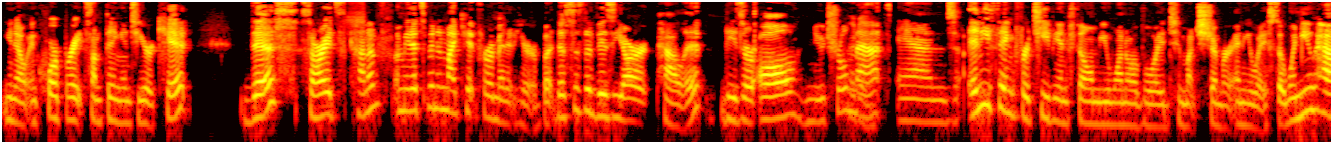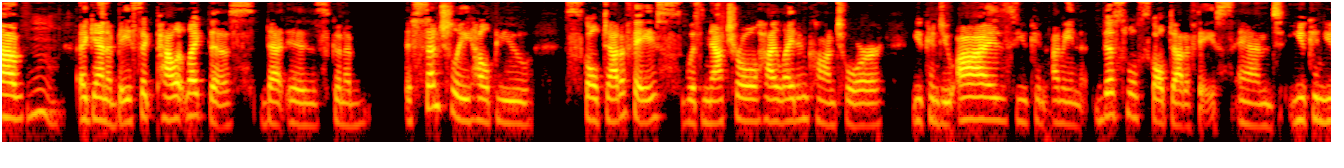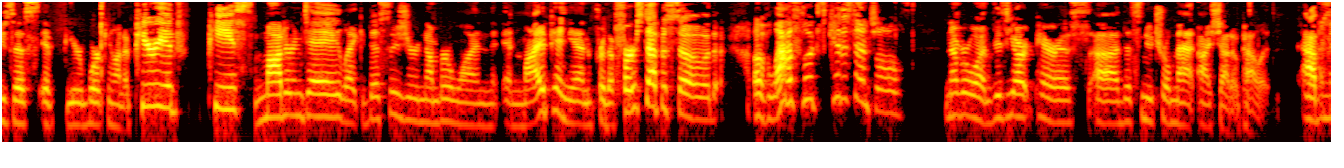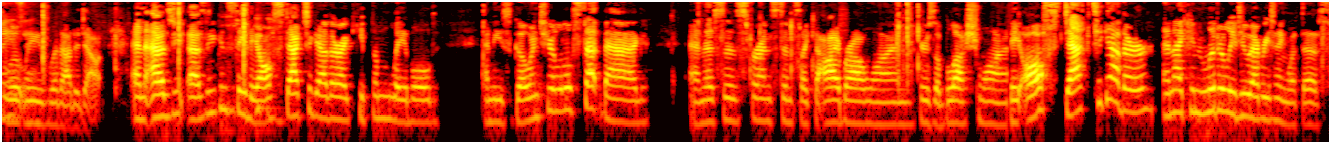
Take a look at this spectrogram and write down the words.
you know, incorporate something into your kit, this, sorry, it's kind of, I mean, it's been in my kit for a minute here, but this is the Viseart palette. These are all neutral matte and anything for TV and film, you want to avoid too much shimmer anyway. So when you have, mm. again, a basic palette like this that is going to essentially help you sculpt out a face with natural highlight and contour. You can do eyes. You can, I mean, this will sculpt out a face. And you can use this if you're working on a period piece, modern day. Like, this is your number one, in my opinion, for the first episode of Last Looks Kit Essentials. Number one, Viseart Paris, uh, this neutral matte eyeshadow palette. Absolutely, Amazing. without a doubt. And as you as you can see, they all stack together. I keep them labeled, and these go into your little set bag. And this is, for instance, like the eyebrow one. Here's a blush one. They all stack together, and I can literally do everything with this.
